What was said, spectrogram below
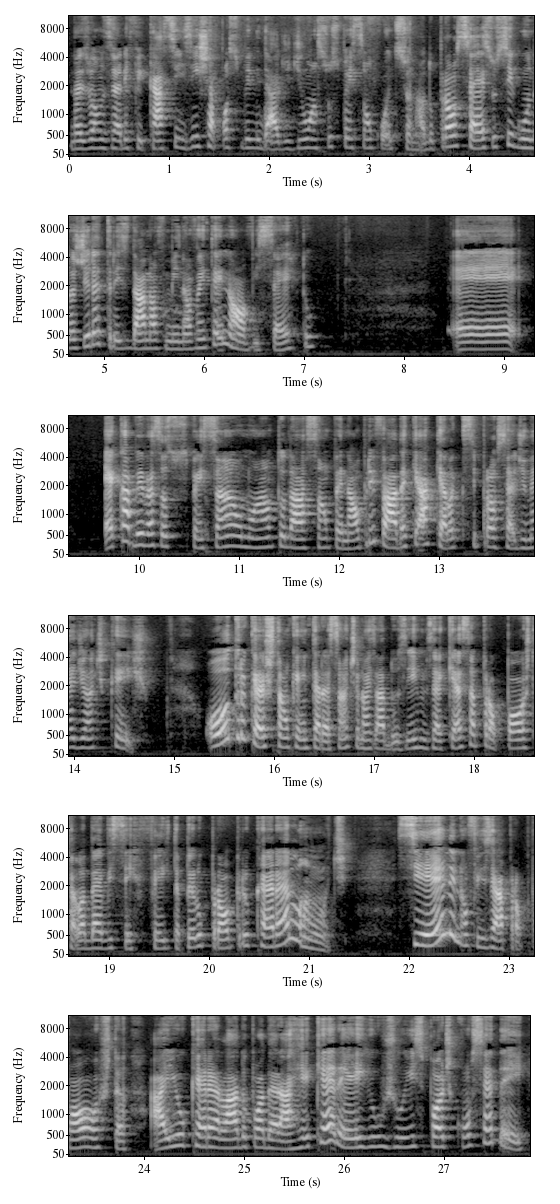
nós vamos verificar se existe a possibilidade de uma suspensão condicional do processo, segundo as diretrizes da 9099, certo? É, é cabível essa suspensão no âmbito da ação penal privada, que é aquela que se procede mediante queijo. Outra questão que é interessante nós aduzirmos é que essa proposta ela deve ser feita pelo próprio querelante. Se ele não fizer a proposta, aí o querelado poderá requerer e o juiz pode conceder.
